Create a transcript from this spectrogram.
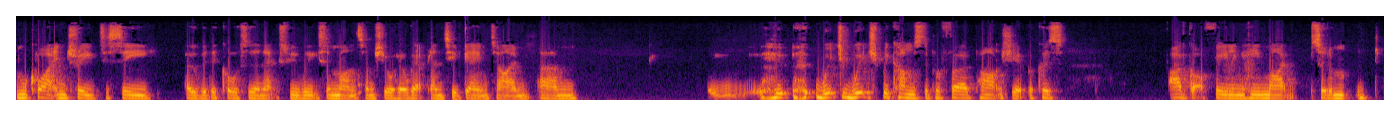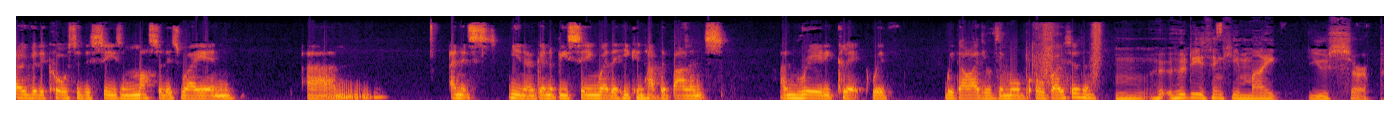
I'm quite intrigued to see over the course of the next few weeks and months. I'm sure he'll get plenty of game time. Um, which which becomes the preferred partnership because I've got a feeling he might sort of over the course of the season muscle his way in, um, and it's you know going to be seeing whether he can have the balance and really click with with either of them or, or both of them. Mm, who, who, do you think he might usurp?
